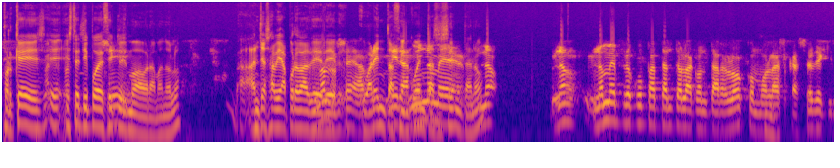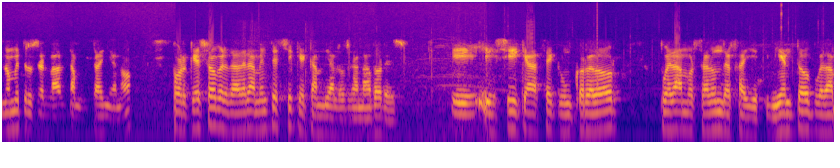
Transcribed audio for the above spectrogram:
¿Por qué es, eh, este tipo de ciclismo ahora, Manolo? Antes había pruebas de, 40, 50, 60, ¿no? ¿no? No, me preocupa tanto la contrarreloj como la escasez de kilómetros en la alta montaña, ¿no? Porque eso verdaderamente sí que cambia a los ganadores y, sí que hace que un corredor pueda mostrar un desfallecimiento, pueda,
